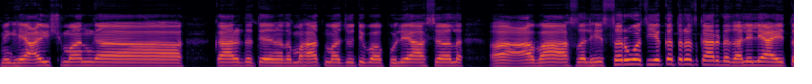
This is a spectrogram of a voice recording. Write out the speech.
मग हे आयुष्यमान कार्ड त्यानंतर महात्मा ज्योतिबा फुले असल आभा असल हे सर्वच एकत्रच कार्ड झालेले आहेत.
